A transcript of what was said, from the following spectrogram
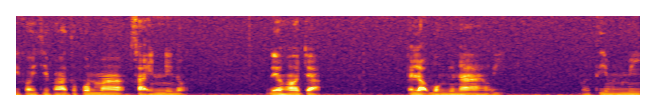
ที่คอยสิพาทุกคนมาใส่นี่เนาะเดี๋ยวเราจะไปเลาะบงอยู่หน้าเขาอีกบางทีมันมี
